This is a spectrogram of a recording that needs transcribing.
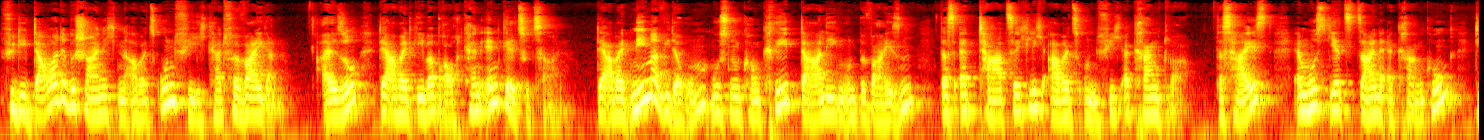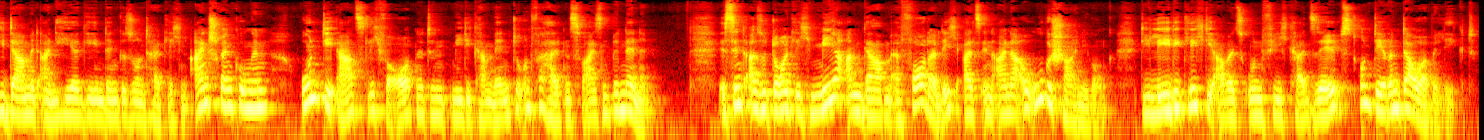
für die Dauer der bescheinigten Arbeitsunfähigkeit verweigern. Also, der Arbeitgeber braucht kein Entgelt zu zahlen. Der Arbeitnehmer wiederum muss nun konkret darlegen und beweisen, dass er tatsächlich arbeitsunfähig erkrankt war. Das heißt, er muss jetzt seine Erkrankung, die damit einhergehenden gesundheitlichen Einschränkungen und die ärztlich verordneten Medikamente und Verhaltensweisen benennen. Es sind also deutlich mehr Angaben erforderlich als in einer AU-Bescheinigung, die lediglich die Arbeitsunfähigkeit selbst und deren Dauer belegt.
